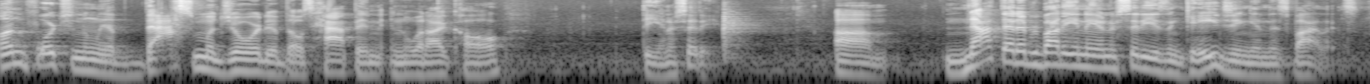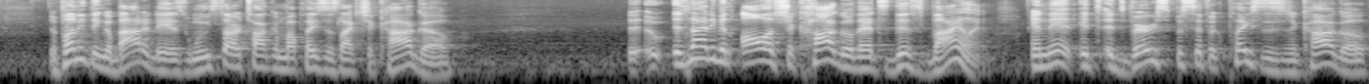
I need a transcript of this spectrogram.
unfortunately, a vast majority of those happen in what I call the inner city. Um, not that everybody in the inner city is engaging in this violence. The funny thing about it is when we start talking about places like Chicago, it's not even all of Chicago that's this violent. And then it's, it's, very specific places in Chicago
